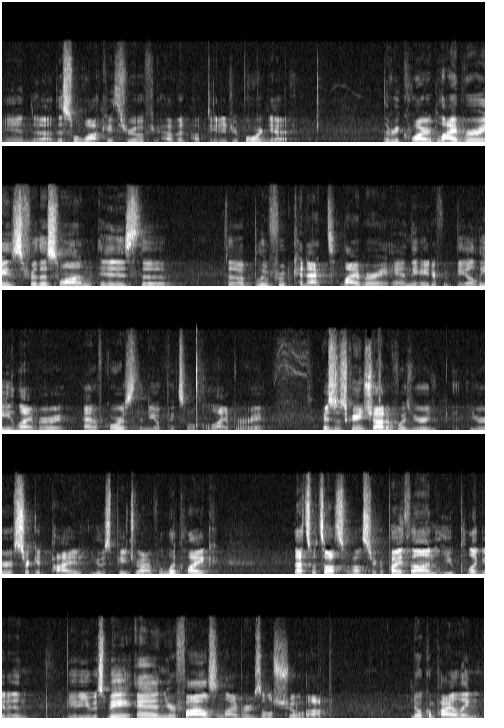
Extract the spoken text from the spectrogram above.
and uh, this will walk you through if you haven't updated your board yet. The required libraries for this one is the, the Bluefruit Connect library and the Adafruit BLE library, and of course the NeoPixel library. Here's a screenshot of what your, your CircuitPy USB drive will look like. That's what's awesome about CircuitPython. You plug it in via USB and your files and libraries all show up. No compiling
